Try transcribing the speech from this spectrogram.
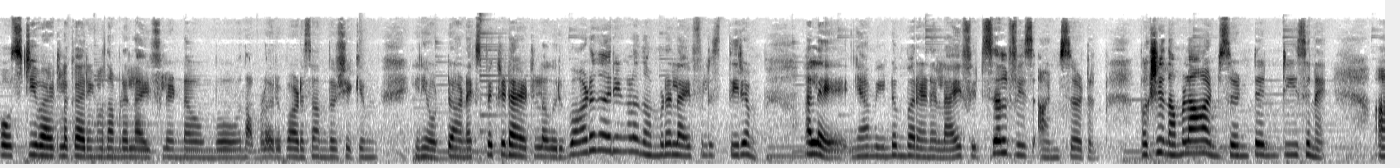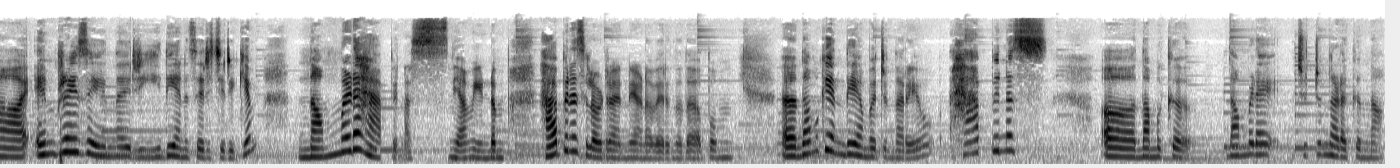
പോസിറ്റീവായിട്ടുള്ള കാര്യങ്ങൾ നമ്മുടെ ലൈഫിൽ ഉണ്ടാകുമ്പോൾ നമ്മൾ ഒരുപാട് സന്തോഷിക്കും. ഇനി ഒട്ടും അൺഎക്സ്പെക്റ്റഡ് ആയിട്ടുള്ള ഒരുപാട് കാര്യങ്ങൾ നമ്മുടെ ലൈഫിൽ സ്ഥിരം. അല്ലേ? ഞാൻ വീണ്ടും പറയണേ ലൈഫ് ഇറ്റ് സെൽഫ് ഈസ് അൺസർട്ടൺ പക്ഷേ നമ്മൾ ആ അൺസെർട്ടന്റീസിനെ എംബ്രേസ് ചെയ്യുന്ന രീതി അനുസരിച്ചിരിക്കും നമ്മുടെ ഹാപ്പിനെസ് ഞാൻ വീണ്ടും ഹാപ്പിനെസ്സിലോട്ട് തന്നെയാണ് വരുന്നത്. അപ്പം നമുക്ക് എന്ത് ചെയ്യാൻ പറ്റുമെന്നറിയോ ഹാപ്പിനെസ് നമുക്ക് നമ്മുടെ ചുറ്റും നടക്കുന്ന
